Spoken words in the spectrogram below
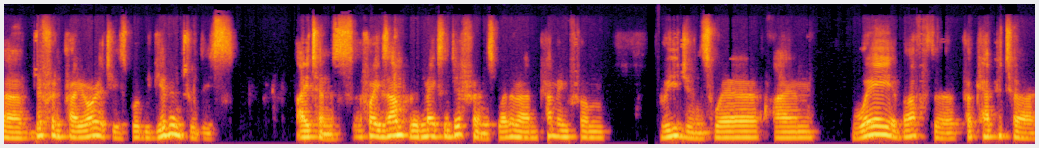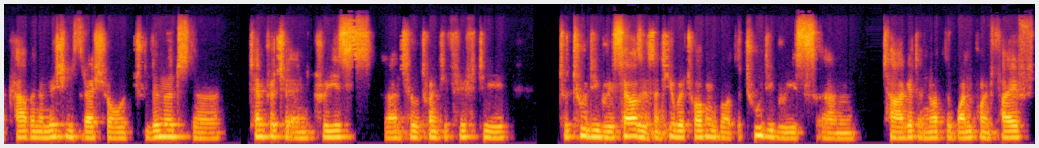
uh, different priorities will be given to these items. For example, it makes a difference whether I'm coming from regions where I'm way above the per capita carbon emission threshold to limit the temperature increase until 2050 to 2 degrees Celsius. And here we're talking about the 2 degrees um, target and not the 1.5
